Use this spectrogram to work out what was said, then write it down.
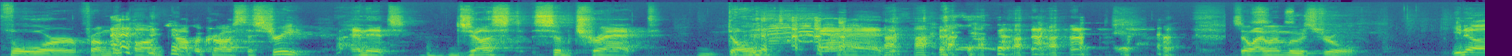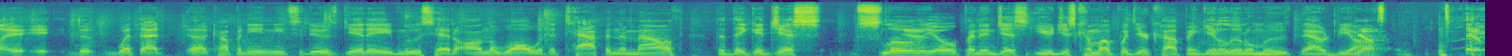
for from the pawn shop across the street, and it's just subtract, don't add. so I went Moose Drool. You know, it, it, the, what that uh, company needs to do is get a moose head on the wall with a tap in the mouth that they could just slowly Yeah. open and just you just come up with your cup and get a little moose. That would be awesome. Yep.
